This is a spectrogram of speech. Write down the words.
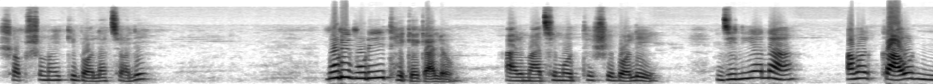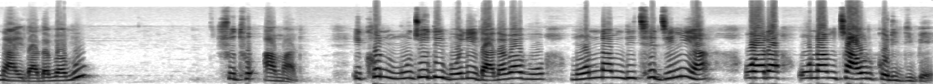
সবসময় কি বলা চলে? বুড়ি বুড়ি থেকে গেল, আর মাঝে মধ্যে সে বলে, জিনিয়া না, আমার কাউর নাই দাদাবাবু। শুধু আমার। এখন মু যদি বলি, দাদাবাবু, মোর নাম দিছে জিনিয়া ওরা ও নাম চাউর করি দিবে।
